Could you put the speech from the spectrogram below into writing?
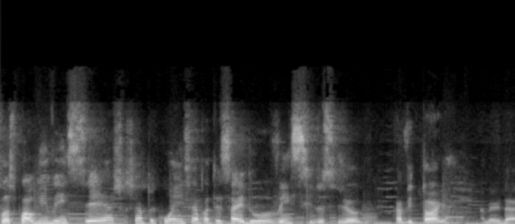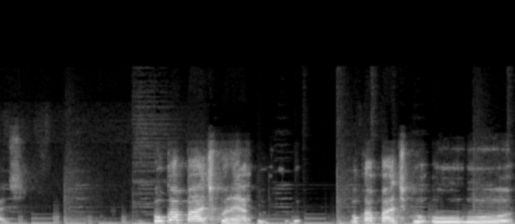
fosse pra alguém vencer, acho que o Chapecoense era pra ter saído vencido esse jogo. Com a vitória, na verdade. Um pouco apático, né? Um pouco apático o...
